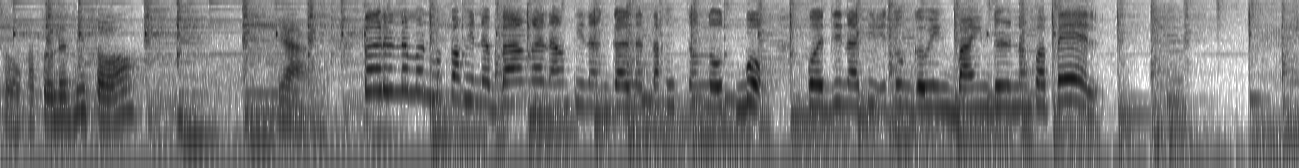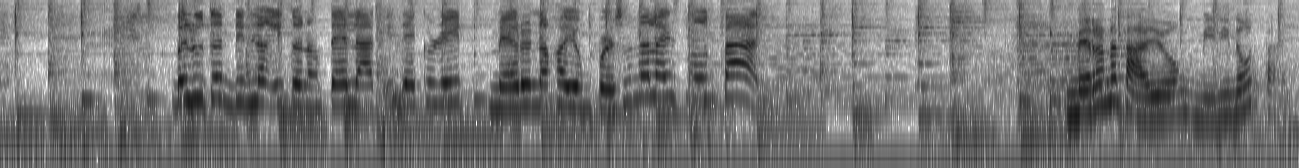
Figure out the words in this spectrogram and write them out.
So, katulad nito, yan. Para naman mapakinabangan ang tinanggal na takip ng notebook, pwede natin itong gawing binder ng papel. Balutan din lang ito ng tela at i-decorate, meron na kayong personalized notepad. Meron na tayong mini notepad.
